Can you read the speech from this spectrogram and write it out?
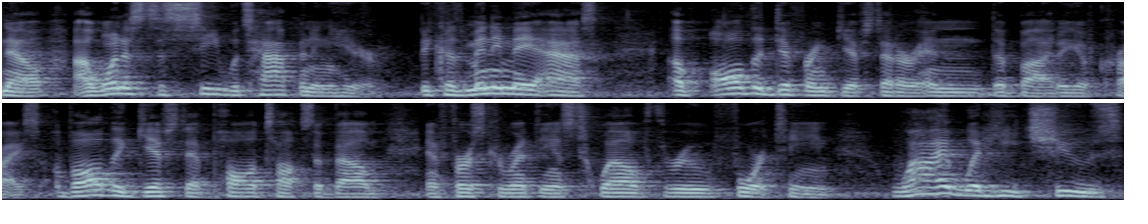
Now, I want us to see what's happening here because many may ask, of all the different gifts that are in the body of Christ, of all the gifts that Paul talks about in 1 Corinthians 12 through 14, why would he choose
